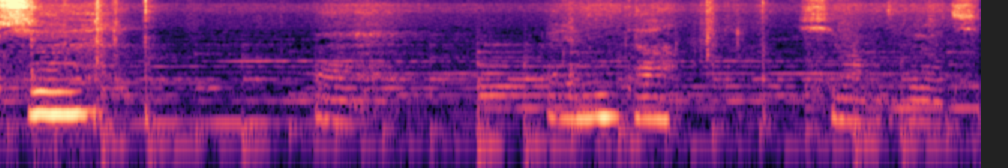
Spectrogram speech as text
Ech, Renita. Siła w odwrocie.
